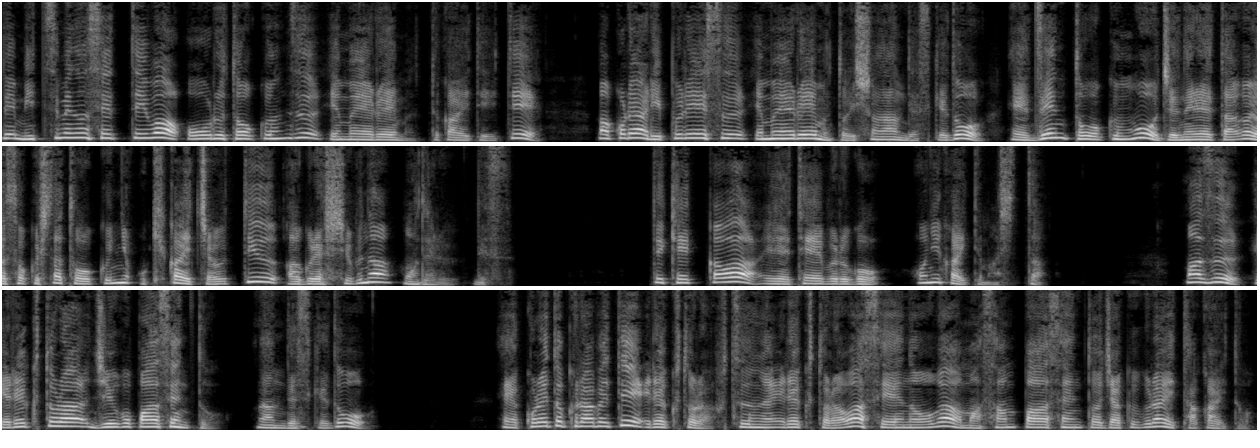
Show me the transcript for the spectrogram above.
で、三つ目の設定は All Tokens MLM って書いていて、まあこれはリプレイス MLM と一緒なんですけど、全トークンを generator が予測したトークンに置き換えちゃうっていうアグレッシブなモデルです。で、結果は、えー、テーブル5に書いてました。まず、 ELECTRA 15%なんですけど、えー、これと比べて ELECTRA、普通の ELECTRA は性能がまあ3%弱ぐらい高いと。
